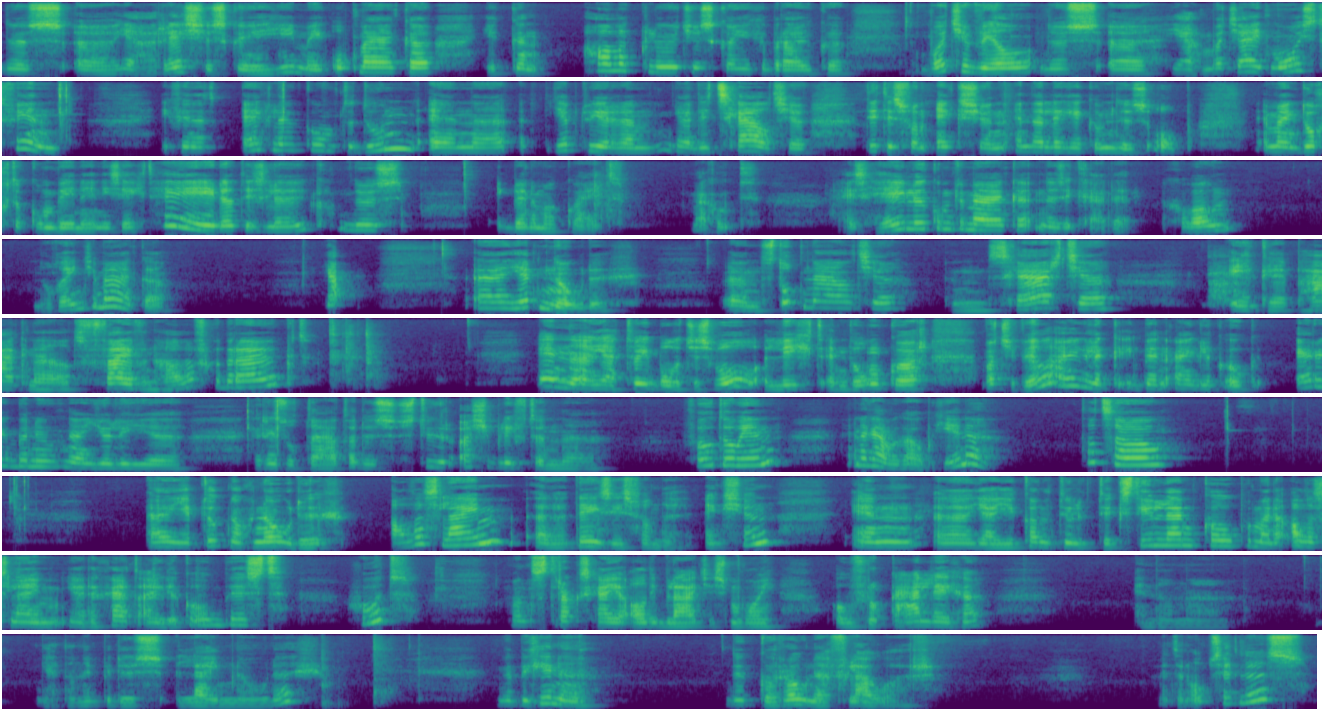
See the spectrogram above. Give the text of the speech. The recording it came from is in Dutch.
dus uh, ja restjes kun je hiermee opmaken. Je kunt alle kleurtjes kan je gebruiken. Wat je wil. Dus uh, ja wat jij het mooist vindt. Ik vind het echt leuk om te doen. En uh, je hebt weer um, ja dit schaaltje. Dit is van action en daar leg ik hem dus op. En mijn dochter komt binnen en die zegt hey dat is leuk. Dus ik ben hem al kwijt. Maar goed hij is heel leuk om te maken. Dus ik ga er gewoon nog eentje maken? Ja. Uh, je hebt nodig een stopnaaldje een schaartje. Ik heb haaknaald 5,5 gebruikt. En uh, ja twee bolletjes wol licht en donker. Wat je wil eigenlijk. Ik ben eigenlijk ook erg benieuwd naar jullie uh, resultaten. Dus stuur alsjeblieft een foto in. En dan gaan we gauw beginnen. Tot zo je hebt ook nog nodig alle slijm deze is van de action. En uh, ja je kan natuurlijk textiellijm kopen maar de alleslijm ja dat gaat eigenlijk ook best goed. Want straks ga je al die blaadjes mooi over elkaar leggen. En dan ja dan heb je dus lijm nodig. We beginnen de corona flower met een opzetlus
